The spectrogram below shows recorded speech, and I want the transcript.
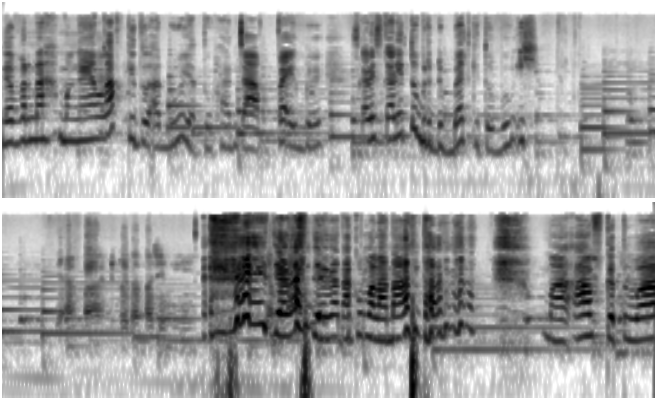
nggak pernah mengelak gitu. Aduh, ya Tuhan, capek gue. Sekali-sekali tuh berdebat gitu, Bung. Ih, jangan jangan aku malah nantang. Maaf ketua.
